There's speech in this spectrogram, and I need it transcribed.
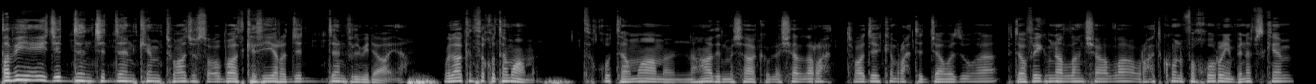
طبيعي جدا جدا كم تواجه صعوبات كثيرة جدا في البداية ولكن ثقوا تماما. ثقوا تماما إن هذه المشاكل والأشياء اللي راح تواجهكم راح تتجاوزوها. بتوفيق من الله إن شاء الله وراح تكونوا فخورين بنفسكم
